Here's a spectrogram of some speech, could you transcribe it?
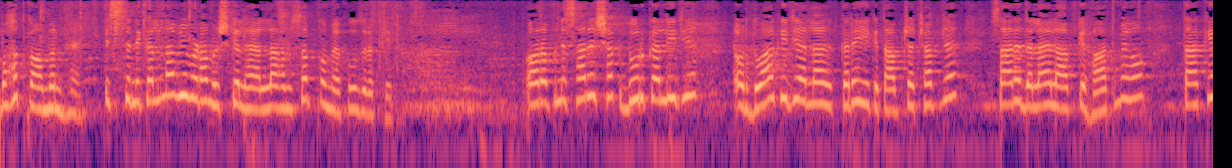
بہت کامن ہے۔ اس سے نکلنا بھی بڑا مشکل ہے۔ اللہ ہم سب کو محفوظ رکھے۔ اور اپنے سارے شک دور کر لیجیے اور دعا کیجیے، اللہ کرے یہ کتابچہ چھپ جائے، سارے دلائل آپ کے ہاتھ میں ہو تاکہ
